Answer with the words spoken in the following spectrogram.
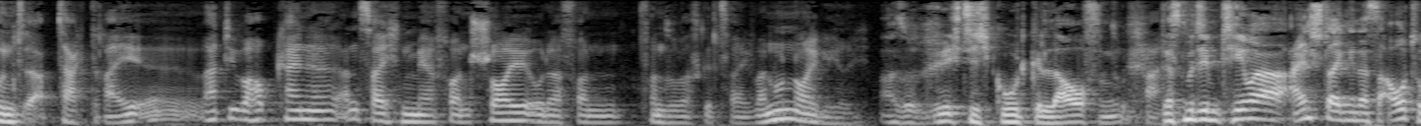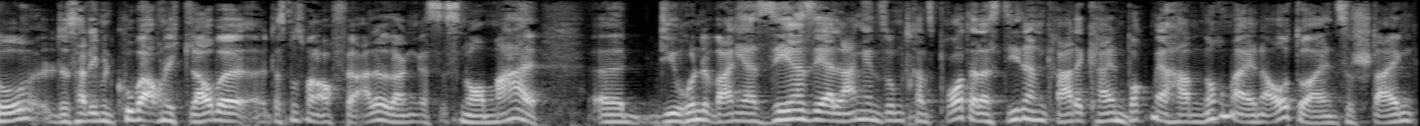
und ab Tag drei äh, hat die überhaupt keine Anzeichen mehr von Scheu oder von, von sowas gezeigt, war nur neugierig. Also richtig gut gelaufen. Total. Das mit dem Thema Einsteigen in das Auto, das hatte ich mit Kuba auch nicht. Ich glaube, das muss man auch für alle sagen, das ist normal. Äh, die Hunde waren ja sehr, sehr lange in so einem Transporter, dass die dann gerade keinen Bock mehr haben, nochmal in ein Auto einzusteigen,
